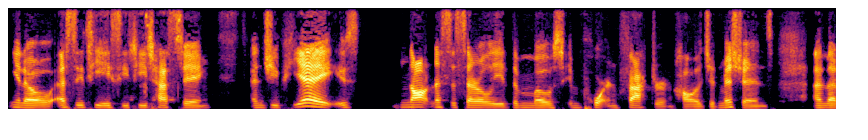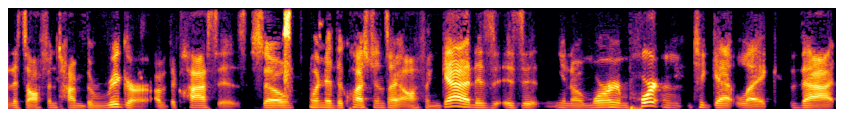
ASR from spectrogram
you know, SAT, ACT testing and GPA is not necessarily the most important factor in college admissions and that it's oftentimes the rigor of the classes. So one of the questions i often get is is it you know more important to get like that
